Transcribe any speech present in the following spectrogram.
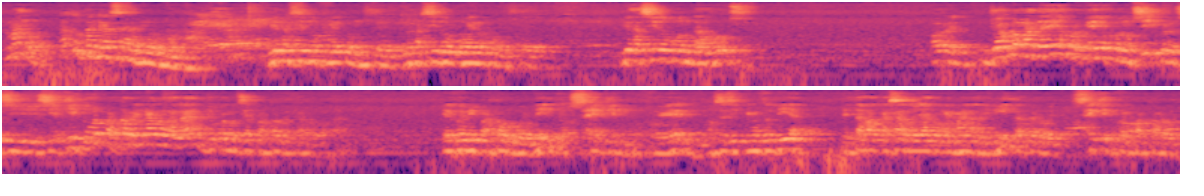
Hermano, tanto dan gracias a Dios, hermano. Dios ha sido fiel con ustedes, Dios ha sido bueno con ustedes, Dios ha sido bondadoso. Ahora, yo hablo más de ellos porque ellos conocí, pero si, si aquí estuvo el pastor Ricardo Galán, yo conocí al pastor Ricardo Galán. Él fue mi pastor juvenil, yo sé quién fue él. No sé si en esos días estaba casado ya con hermana Dinita, pero yo sé quién fue el pastor.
